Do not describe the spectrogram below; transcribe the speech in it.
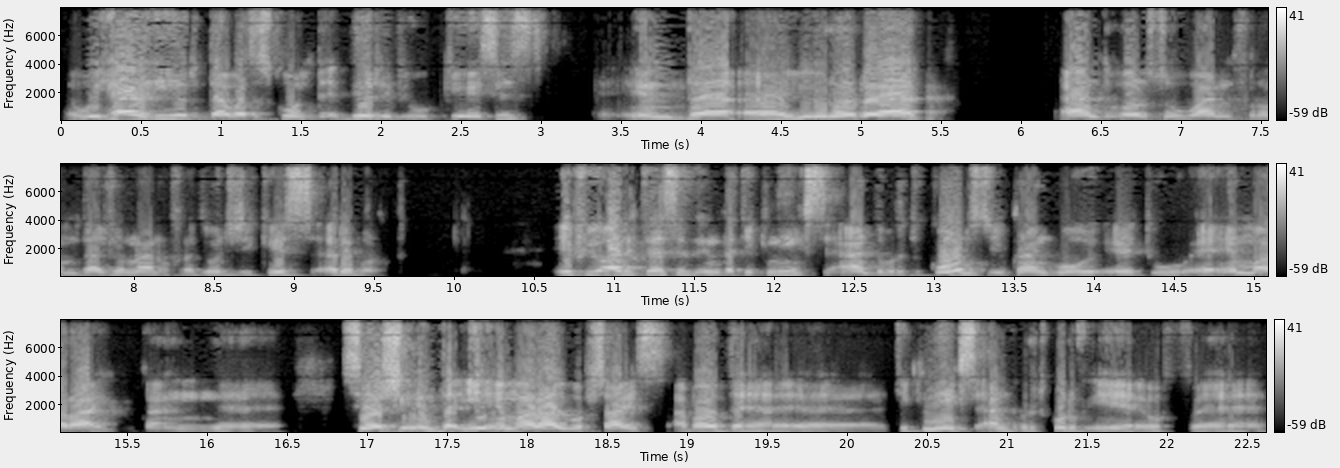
We have here the, what is called peer review cases in the uh, EuroRad and also one from the Journal of Radiology case report. If you are interested in the techniques and the protocols, you can go uh, to uh, MRI. You can uh, search in the EMRI websites about the uh, techniques and the protocol of, of uh,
